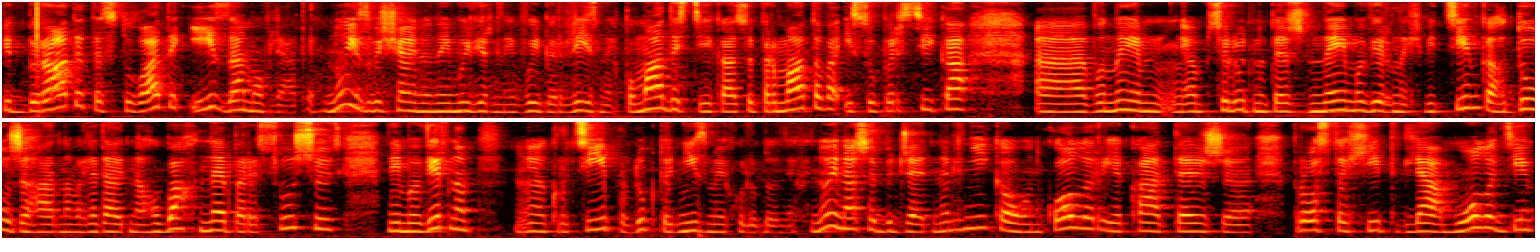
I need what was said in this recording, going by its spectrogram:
підбирати, тестувати і замовляти. Ну і, звичайно, неймовірний вибір різних помад, стійка суперматова і суперстійка. Е, Абсолютно теж в неймовірних відцінках, дуже гарно виглядають на губах, не пересушують. Неймовірно е, круті продукти, одні з моїх улюблених. Ну і наша бюджетна лінійка On Color, яка теж е, просто хід для молоді.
